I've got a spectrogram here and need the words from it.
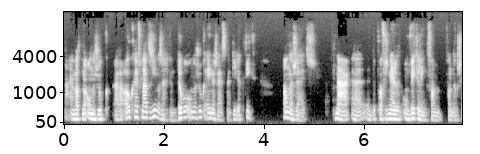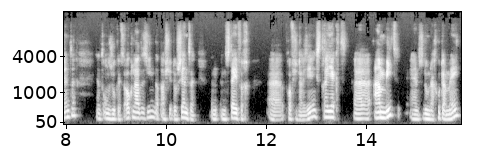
Nou, en wat mijn onderzoek uh, ook heeft laten zien, was eigenlijk een dubbel onderzoek. Enerzijds naar didactiek, anderzijds naar uh, de professionele ontwikkeling van, van docenten. En het onderzoek heeft ook laten zien dat als je docenten een, een stevig professionaliseringstraject aanbiedt, en ze doen daar goed aan mee,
